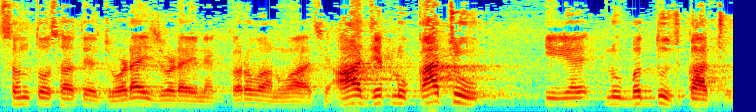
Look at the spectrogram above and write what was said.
સંતો સાથે જોડાઈ જોડાઈને કરવાનું આ છે. આ જેટલું કાચું, એ એટલું બધું જ કાચું.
